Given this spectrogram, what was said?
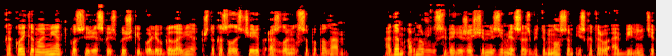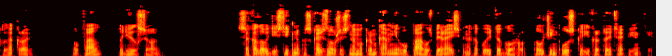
В какой-то момент, после резкой вспышки боли в голове, что казалось, череп разломился пополам, Адам обнаружил себя лежащим на земле со сбитым носом, из которого обильно текла кровь. «Упал?» — удивился он. Соколов, действительно поскользнувшись на мокром камне, упал, упираясь на какую-то гору по очень узкой и крутой тропинке.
